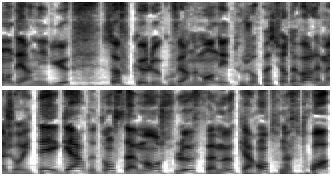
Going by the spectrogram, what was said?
en dernier lieu. Sauf que le gouvernement n'est toujours pas sûr d'avoir la majorité et garde dans sa manche le fameux 49-3.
